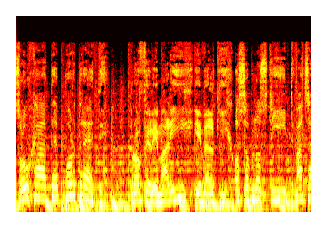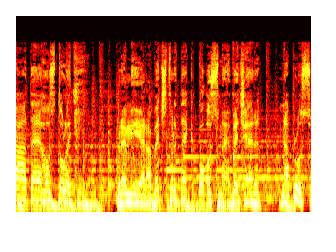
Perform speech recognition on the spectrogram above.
Posloucháte Portréty. Profily malých i velkých osobností 20. století. Premiéra ve čtvrtek po 8. večer na Plusu.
